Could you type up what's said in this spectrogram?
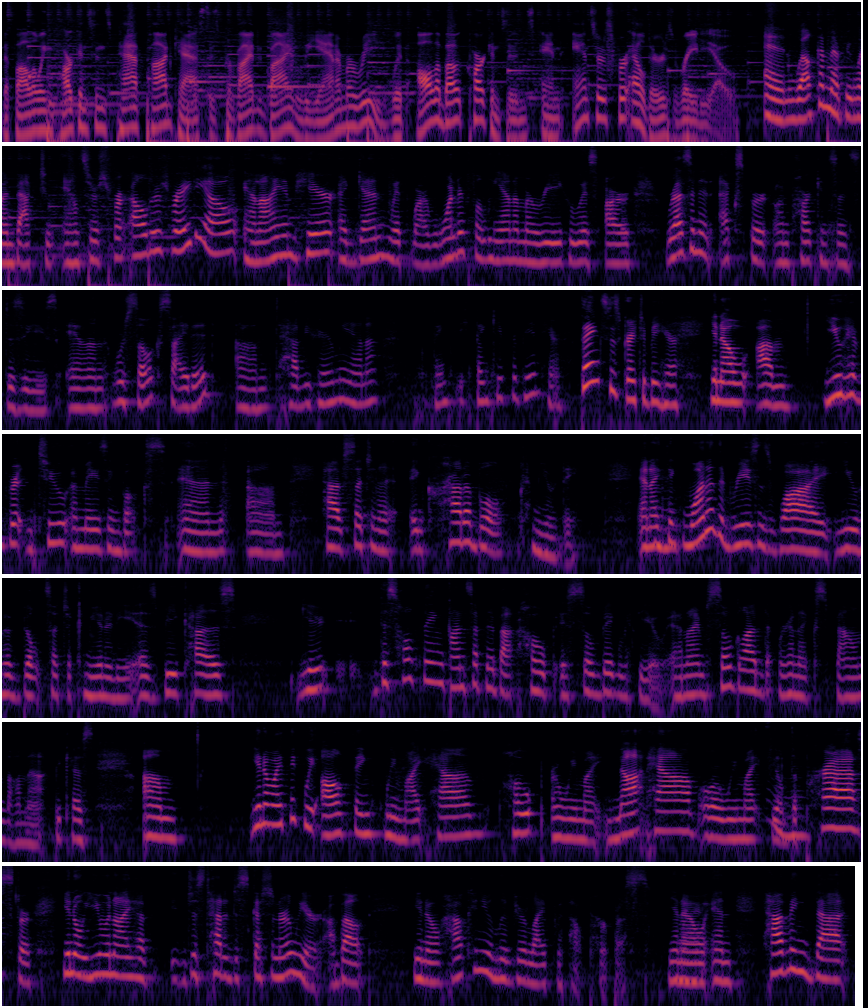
The following Parkinson's Path podcast is provided by Leanna Marie with All About Parkinson's and Answers for Elders Radio. And welcome everyone back to Answers for Elders Radio. And I am here again with our wonderful Leanna Marie, who is our resident expert on Parkinson's disease. And we're so excited um, to have you here, Leanna. Thank you, thank you for being here. Thanks. It's great to be here. You know, um, you have written two amazing books and um, have such an incredible community. And I think one of the reasons why you have built such a community is because you this whole thing concept about hope is so big with you and i'm so glad that we're going to expound on that because um, you know i think we all think we might have hope or we might not have or we might feel Mm-hmm. depressed or you know you and i have just had a discussion earlier about you know how can you live your life without purpose you know Right. and having that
